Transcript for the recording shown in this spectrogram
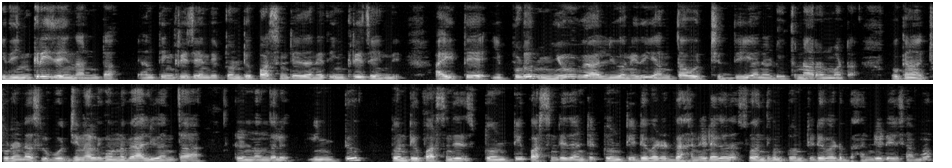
ఇది ఇంక్రీజ్ అయిందంట. ఎంత ఇంక్రీజ్ అయింది? ట్వంటీ పర్సెంటేజ్ అనేది ఇంక్రీజ్ అయింది. అయితే ఇప్పుడు న్యూ వాల్యూ అనేది ఎంత వచ్చింది అని అడుగుతున్నారు అనమాట ఓకేనా? చూడండి అసలు ఒరిజినల్గా ఉన్న వాల్యూ ఎంత? రెండు వందలు. Into twenty percentage twenty percentage అంటే ట్వంటీ డివైడెడ్ బై హండ్రెడే కదా? సో అందుకని ట్వంటీ డివైడెడ్ బై హండ్రెడ్ వేసాము.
